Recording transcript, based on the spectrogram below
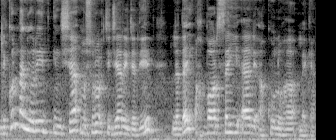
لكل من يريد إنشاء مشروع تجاري جديد لدي أخبار سيئة لأقولها لك.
